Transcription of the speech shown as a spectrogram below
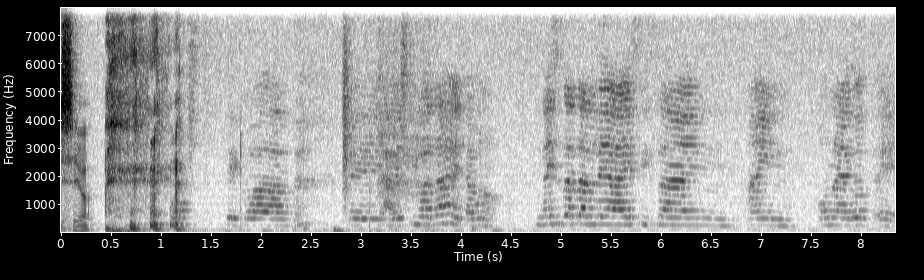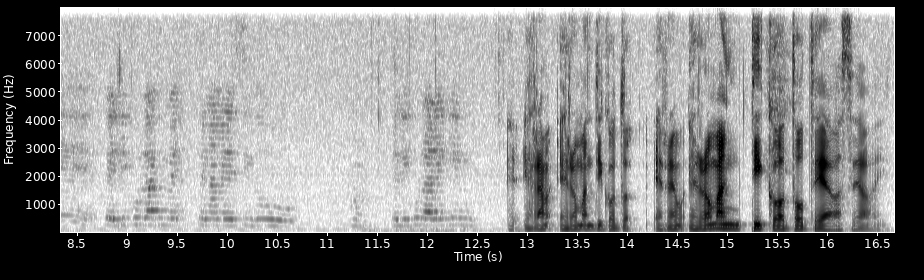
sí. erromantiko, to, eh abesti bat da eta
